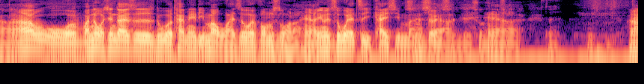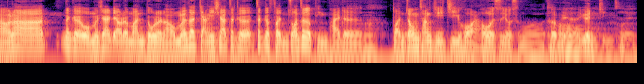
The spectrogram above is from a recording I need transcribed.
啊，我我反正我现在是，如果太没礼貌，我还是会封锁了。哎呀，因为是为了自己开心嘛。对啊，没错，没错。对，好，那那个我们现在聊的蛮多了啦，我们再讲一下这个这个粉砖这个品牌的短中长期计划，或者是有什么特别的愿景之类的。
